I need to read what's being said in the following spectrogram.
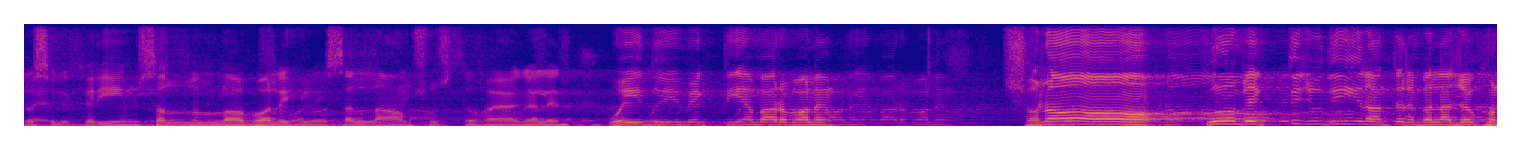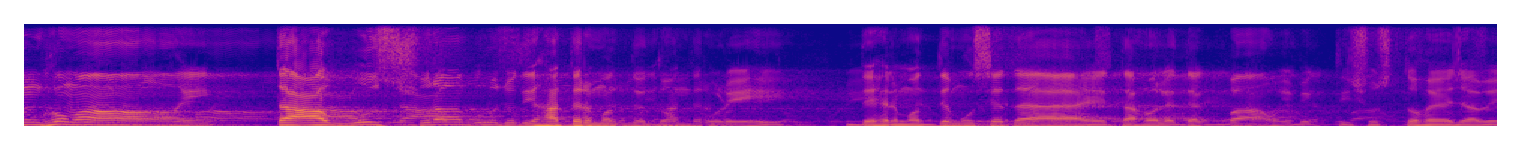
রসুল করিম সাল্লাল্লাহু আলাইহি ওয়াসাল্লাম সুস্থ হয়ে গেলেন। ওই দুই ব্যক্তি আবার বলেন শোনো, কোন ব্যক্তি যদি রাতের বেলা যখন ঘুমায় তাউজ সুরাগুলো যদি হাতের মধ্যে দম করে, দেহের মধ্যে মুছে দেয়, তাহলে দেখবা ওই ব্যক্তি সুস্থ হয়ে যাবে।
